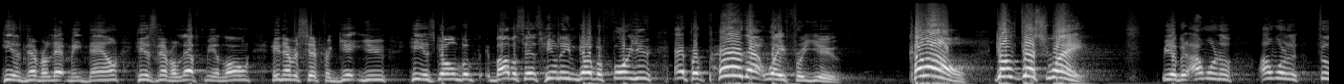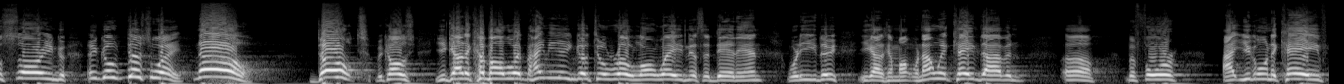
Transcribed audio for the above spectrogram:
He has never let me down. He has never left me alone. He never said, forget you. He has gone, the Bible says he'll even go before you and prepare that way for you. Come on, go this way. Yeah, but I want to I want to feel sorry and go, and go this way. No, don't, because you got to come all the way behind me. You can go to a road long way and it's a dead end. What do you do? You got to come on. When I went cave diving uh, before, I, you go in a cave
